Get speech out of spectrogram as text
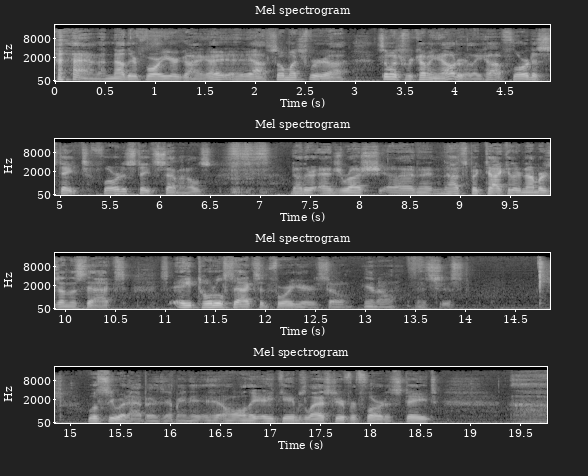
and another four-year guy. I, yeah, so much for uh, so much for coming out early, huh? Florida State, Florida State Seminoles. Another edge rush. Uh, not spectacular numbers on the sacks. It's eight total sacks in four years. So you know, it's just we'll see what happens. I mean, it, only eight games last year for Florida State. Um,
